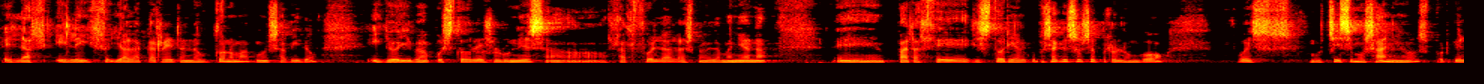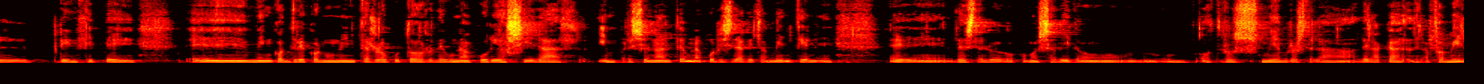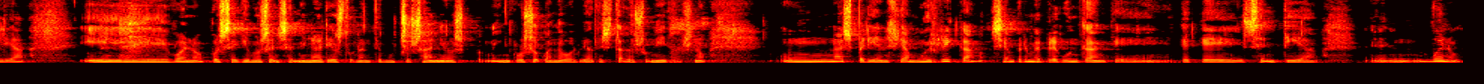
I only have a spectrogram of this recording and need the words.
él, él, hizo ya la carrera en la autónoma, como he sabido, y yo iba pues todos los lunes a Zarzuela a las nueve de la mañana eh, para hacer historia. Lo que pasa es que eso se prolongó pues muchísimos años, porque el príncipe eh, me encontré con un interlocutor de una curiosidad impresionante, una curiosidad que también tiene, eh, desde luego, como he sabido, otros miembros de la, de, la, de la familia. Y bueno, pues seguimos en seminarios durante muchos años, incluso cuando volvió de Estados Unidos, ¿no? Una experiencia muy rica. Siempre me preguntan qué, sentía. Eh, bueno,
